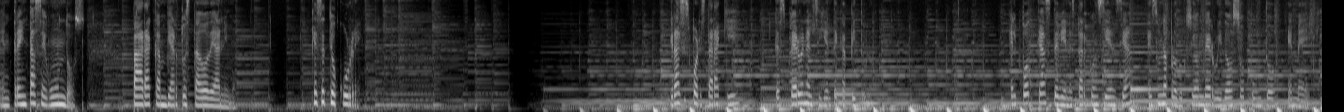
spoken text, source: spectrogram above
en 30 segundos para cambiar tu estado de ánimo? ¿Qué se te ocurre? Gracias por estar aquí. Te espero en el siguiente capítulo. El podcast de Bienestar Conciencia es una producción de ruidoso.mx.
